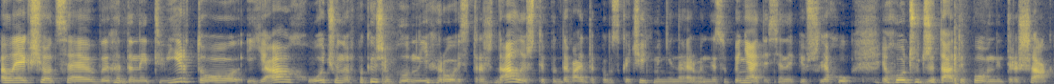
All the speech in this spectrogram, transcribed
Але якщо це вигаданий твір, то я хочу навпаки, щоб головні герої страждали. ж Типу, давайте полоскачіть мені нерви, не зупиняйтеся на півшляху. Я хочу читати повний трешак.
